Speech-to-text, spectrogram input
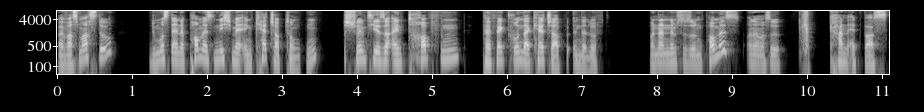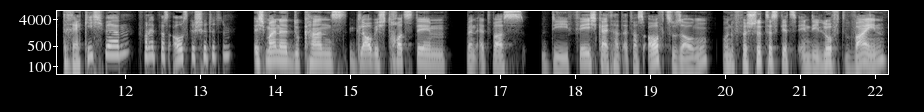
Weil was machst du? Du musst deine Pommes nicht mehr in Ketchup tunken. Schwimmt hier so ein Tropfen perfekt runder Ketchup in der Luft. Und dann nimmst du so einen Pommes und dann machst du. Kann etwas dreckig werden von etwas Ausgeschüttetem? Ich meine, du kannst, glaube ich, trotzdem, wenn etwas die Fähigkeit hat, etwas aufzusaugen und du verschüttest jetzt in die Luft Wein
